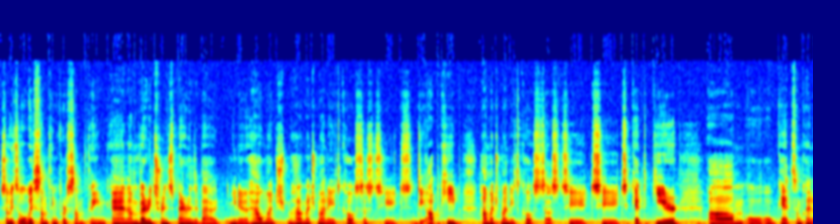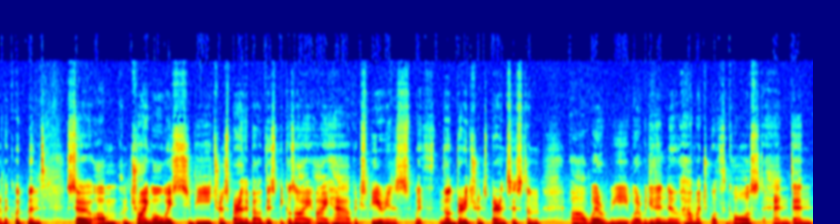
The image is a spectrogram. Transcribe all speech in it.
So it's always something for something, and I'm very transparent about you know how much how much money it costs us to, to the upkeep, how much money it costs us to to to get the gear, um, or, or, get some kind of equipment. So um, I'm trying always to be transparent about this because I I have experience with not very transparent system, uh, where we where we didn't know how much what cost, and then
